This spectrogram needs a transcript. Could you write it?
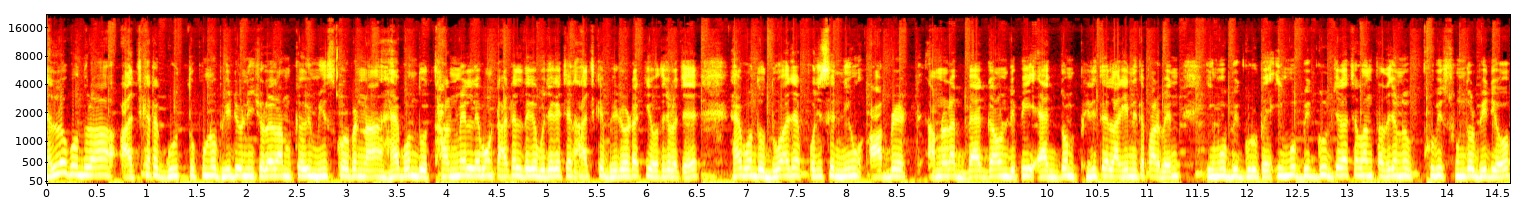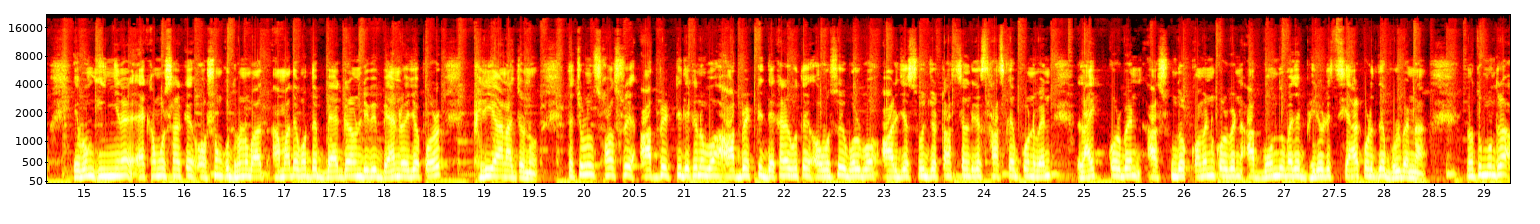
হ্যালো বন্ধুরা, আজকে একটা গুরুত্বপূর্ণ ভিডিও নিয়ে চলে এলাম। কেউ মিস করবেন না। হ্যাঁ বন্ধু থার্মেল এবং টাইটেল থেকে বুঝে গেছেন আজকে ভিডিওটা কি হতে চলেছে। হ্যাঁ বন্ধু দু হাজার পঁচিশের নিউ আপডেট আপনারা ব্যাকগ্রাউন্ড ডিপি একদম ফ্রিতে লাগিয়ে নিতে পারবেন ইমো বিগ গ্রুপে ইমো বিগ গ্রুপ যারা চালান, তাদের জন্য খুবই সুন্দর ভিডিও এবং ইঞ্জিনিয়ার একামর স্যারকে অসংখ্য ধন্যবাদ। আমাদের মধ্যে ব্যাকগ্রাউন্ড ডিপি ব্যান্ড হয়ে যাওয়ার পর ফিরিয়ে আনার জন্য। তা চলুন সরাসরি আপডেটটি দেখে নেব। আপডেটটি দেখার হতে অবশ্যই বলব, আর যে সূর্য টাচ চ্যানেলটিকে সাবস্ক্রাইব করবেন লাইক করবেন, আর সুন্দর কমেন্ট করবেন, আর বন্ধু মাঝে ভিডিওটি শেয়ার করে দিতে ভুলবেন না। নতুন বন্ধুরা,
